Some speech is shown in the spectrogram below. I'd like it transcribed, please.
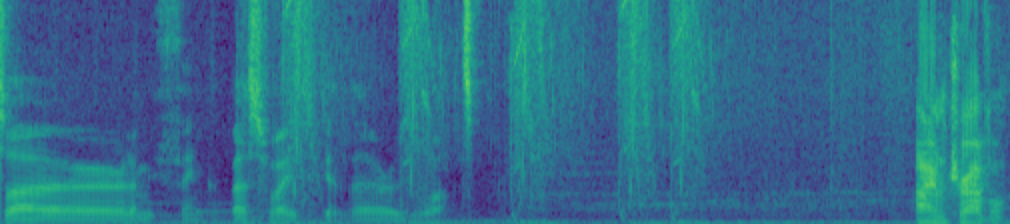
So let me think. The best way to get there is what? Time travel.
